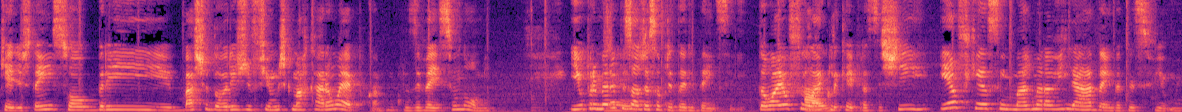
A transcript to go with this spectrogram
que eles têm sobre bastidores de filmes que marcaram época. Inclusive, é esse o nome. E o primeiro Gente. episódio é sobre Dancing. Então aí eu fui Ai. lá e cliquei pra assistir. E eu fiquei, assim, mais maravilhada ainda com esse filme.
